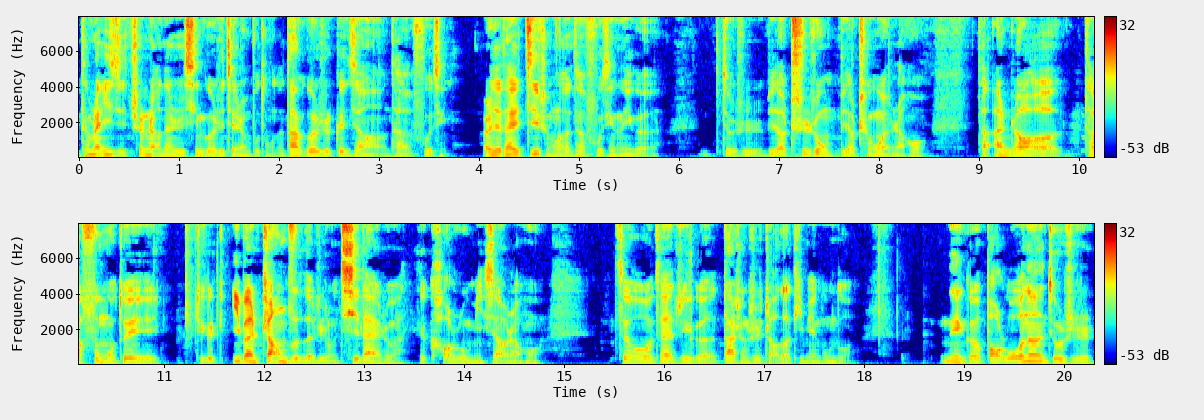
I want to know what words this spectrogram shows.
他们俩一起成长，但是性格是截然不同的。大哥是更像他父亲，而且他也继承了他父亲那个。就是比较持重，比较沉稳，然后他按照他父母对这个一般长子的这种期待，是吧？就考入名校，然后最后在这个大城市找到体面工作。那个保罗呢，就是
